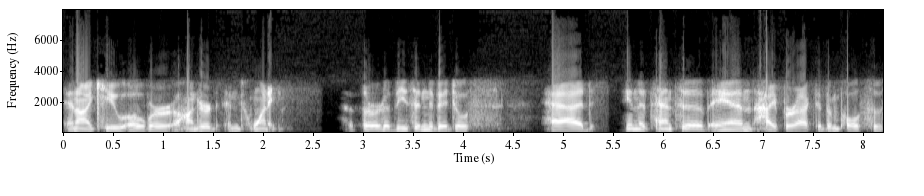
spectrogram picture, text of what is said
an IQ over 120. A third of these individuals had inattentive and hyperactive impulsive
